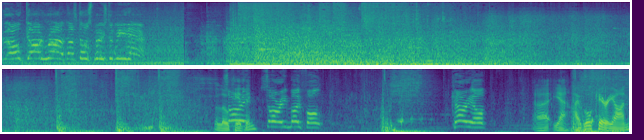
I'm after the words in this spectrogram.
Oh God, run! That's not supposed to be there. Well, sorry, sorry, my fault. Carry on. Uh, yeah, I will carry on.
